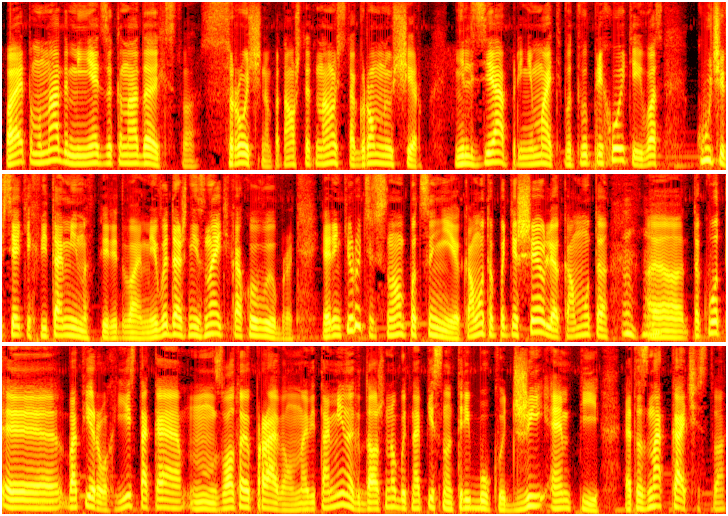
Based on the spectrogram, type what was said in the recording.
Поэтому надо менять законодательство срочно, потому что это наносит огромный ущерб. Нельзя принимать, вот вы приходите, и у вас куча всяких витаминов перед вами, и вы даже не знаете, какой выбрать. И ориентируйтесь в основном по цене. Кому-то подешевле, а кому-то... Угу. Э, так вот, э, во-первых, есть такое м, золотое правило. На витаминах должно быть написано три буквы GMP. Это знак качества,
